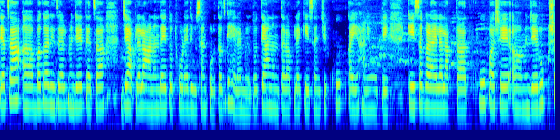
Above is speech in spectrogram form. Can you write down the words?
त्याचा बघा रिझल्ट म्हणजे त्याचा जे आपल्याला आनंद आहे तो थोड्या दिवसांपुरताच घ्यायला मिळतो. त्यानंतर आपल्या केसांची खूप काही हानी होते. केस गळायला लागतात. खूप असे म्हणजे वृक्ष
